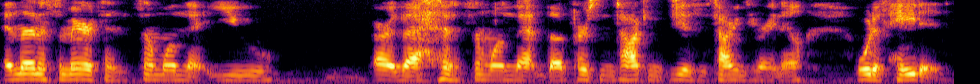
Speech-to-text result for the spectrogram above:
And then a Samaritan, someone that you, or that, someone that the person talking, Jesus is talking to right now, would have hated,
